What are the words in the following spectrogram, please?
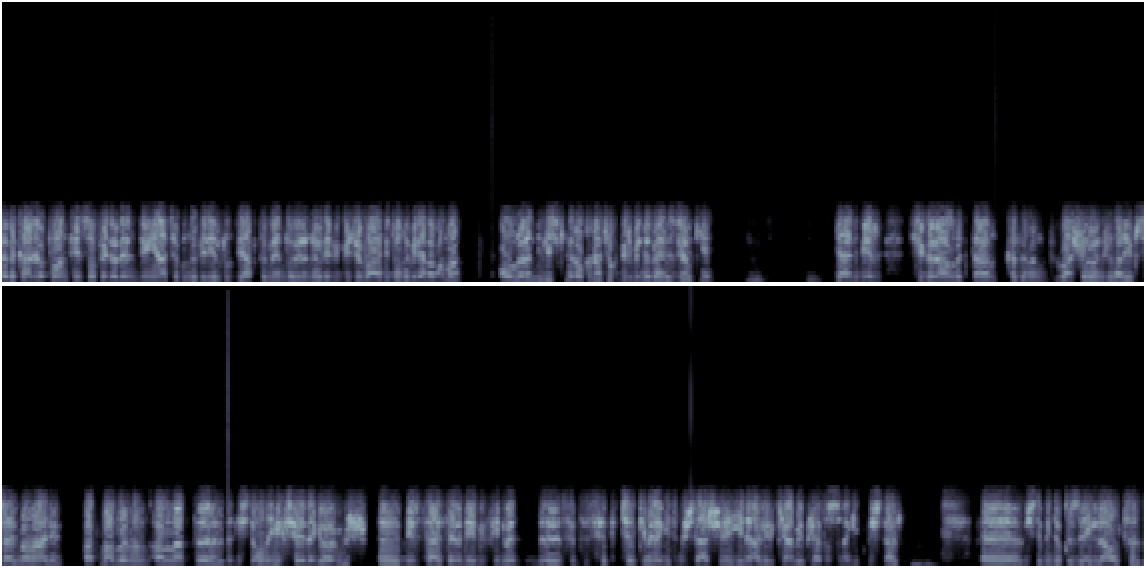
Tabii Carlo Ponti, Sofia Loren'in dünya çapında bir yıldız yaptı. Mendovin'in öyle bir gücü var mıydı onu bilemem ama onların ilişkileri o kadar çok birbirine benziyor ki. Evet. Evet. Yani bir figüranlıktan kadının başrol oyunculara yükselme hali. Fatma ablanın anlattığı işte onu ilk şeyde görmüş. Ee, bir Serseri diye bir filme e, çekimine gitmişler. Şey, yine Halil Kamil platosuna gitmişler. Hı hı. Ee, işte 1956.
